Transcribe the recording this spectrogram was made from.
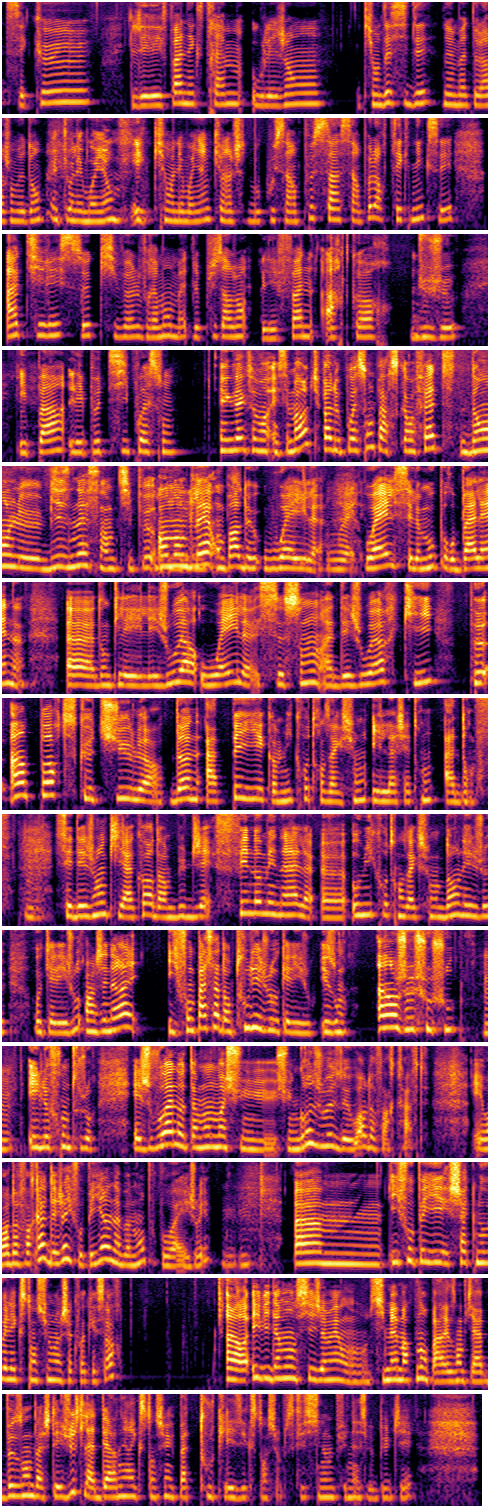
C'est que les fans extrêmes ou les gens qui ont décidé de mettre de l'argent dedans Et qui ont les moyens. et qui ont les moyens, qui en achètent beaucoup. C'est un peu ça, c'est un peu leur technique, c'est attirer ceux qui veulent vraiment mettre le plus d'argent, les fans hardcore du jeu, et pas les petits poissons. Exactement. Et c'est marrant que tu parles de poisson parce qu'en fait, dans le business un petit peu, en Mhm. anglais, on parle de whale. Ouais. Whale, c'est le mot pour baleine. Euh, donc les, les joueurs whale, ce sont euh, des joueurs qui, peu importe ce que tu leur donnes à payer comme microtransaction, ils l'achèteront à donf. Mhm. C'est des gens qui accordent un budget phénoménal euh, aux microtransactions dans les jeux auxquels ils jouent. En général, ils font pas ça dans tous les jeux auxquels ils jouent. Ils ont un jeu chouchou Mhm. et ils le feront toujours. Et je vois notamment, moi je suis, je suis une grosse joueuse de World of Warcraft. Et World of Warcraft, déjà, il faut payer un abonnement pour pouvoir y jouer. Mm, mm. Euh, il faut payer chaque nouvelle extension à chaque fois qu'elle sort. Alors évidemment, si jamais on s'y met maintenant, par exemple, il y a besoin d'acheter juste la dernière extension et pas toutes les extensions, parce que sinon, punaise, le budget.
